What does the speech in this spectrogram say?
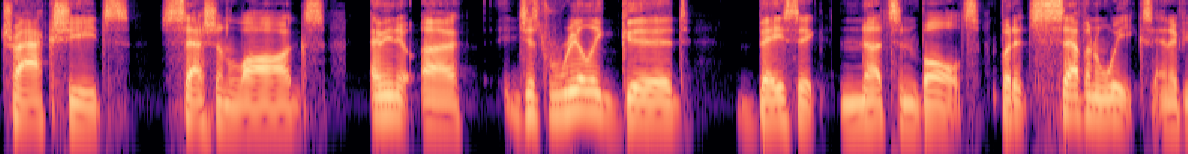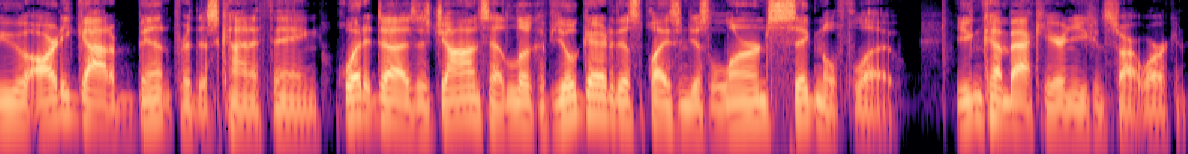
track sheets, session logs. I mean, uh, just really good basic nuts and bolts, but it's seven weeks. And if you've already got a bent for this kind of thing, what it does is John said, look, if you'll go to this place and just learn signal flow, you can come back here and you can start working.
